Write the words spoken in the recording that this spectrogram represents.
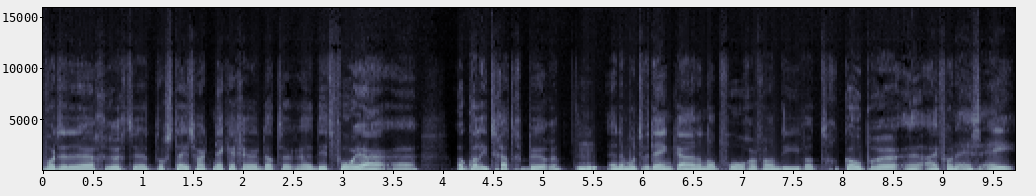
worden de geruchten toch steeds hardnekkiger dat er dit voorjaar ook wel iets gaat gebeuren. Mhm. En dan moeten we denken aan een opvolger van die wat goedkopere iPhone SE.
